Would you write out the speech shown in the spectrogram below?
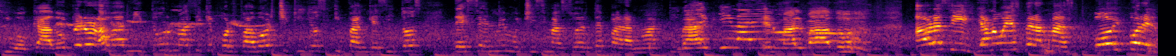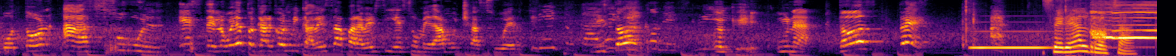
Equivocado. Pero ahora va mi turno, así que por favor, chiquillos y panquecitos, deseenme muchísima suerte para no activar No el malvado. Ahora sí, ya no voy a esperar más. Voy por el botón azul. Este, lo voy a tocar con mi cabeza para ver si eso me da mucha suerte. Sí, ¿Listo? con el screen. Ok, una, dos, tres. Cereal Rosa. ¡Oh!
